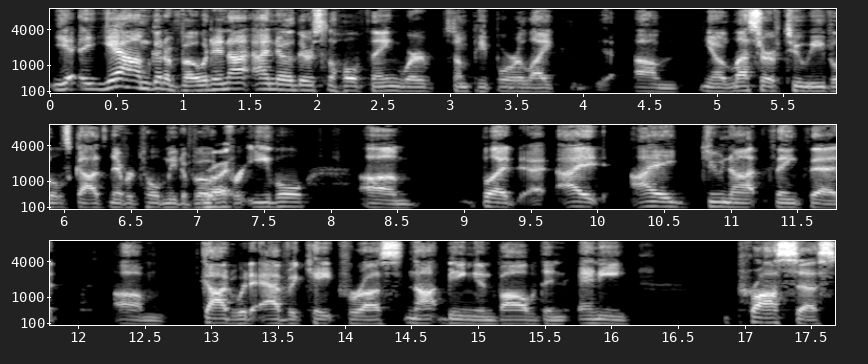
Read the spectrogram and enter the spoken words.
yeah, yeah, I'm going to vote, and I, I know there's the whole thing where some people are like, um, you know, lesser of two evils. God's never told me to vote right. for evil. Um, but I I do not think that um, God would advocate for us not being involved in any process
